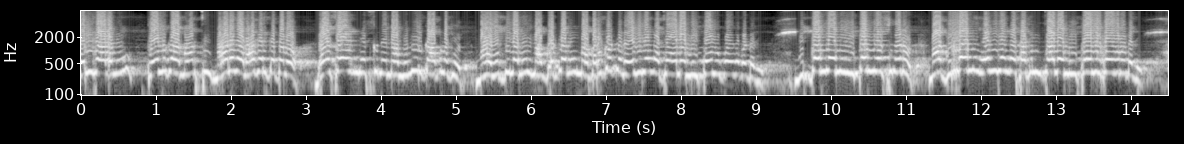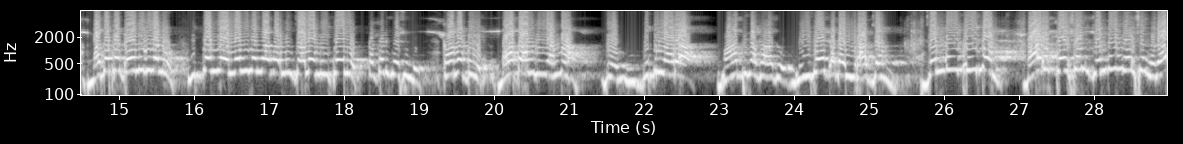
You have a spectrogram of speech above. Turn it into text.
శరీరాలని తోలుగా మార్చి మానవ నాగరికతలో వ్యవసాయం చేసుకునే మా మున్నూరు కాపులకి మా ఎద్దులని మా గొడ్లని మా బరిగొడ్లను ఏ విధంగా చేయాలో మీ తోలు ఉపయోగపడ్డది. యుద్ధంలో మీ యుద్ధం చేస్తున్నాడు మా గుర్రాన్ని ఏ విధంగా సకలించాలో మీ తోలు ఉపయోగపడ్డది. మదప టేనుగులను యుద్ధంలో ఏ విధంగా మరణించాలో మీ తోలు కట్టడి చేసింది. కాబట్టి మాతాంగి అమ్మ బుద్ధులారా మాదిగా కాదు మీదే కదా ఈ రాజ్యం. జంబూ ద్వీపం భారతదేశం జంబూ దేశం కదా.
